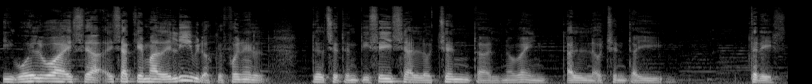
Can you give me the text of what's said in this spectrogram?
y vuelvo a esa, esa quema de libros que fue en el del 76 al 80, al 90, al 83.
